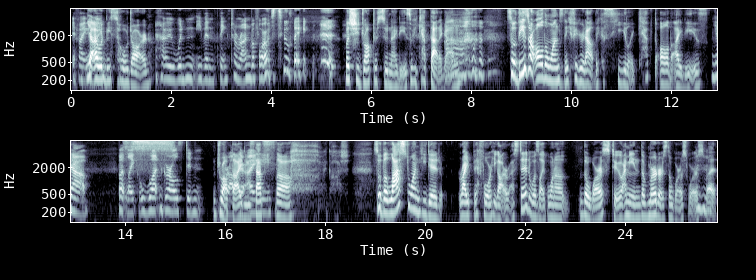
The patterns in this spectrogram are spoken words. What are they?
if I yeah, I would be so jarred. I wouldn't even think to run before it was too late. But she dropped her student ID, so he kept that again. Uh, So these are all the ones they figured out because he like kept all the IDs. yeah. But like what girls didn't drop, Drop the their IDs. ID. That's the oh my gosh. So the last one he did right before he got arrested was like one of the worst too. I mean, the murder's the worst, worst, but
